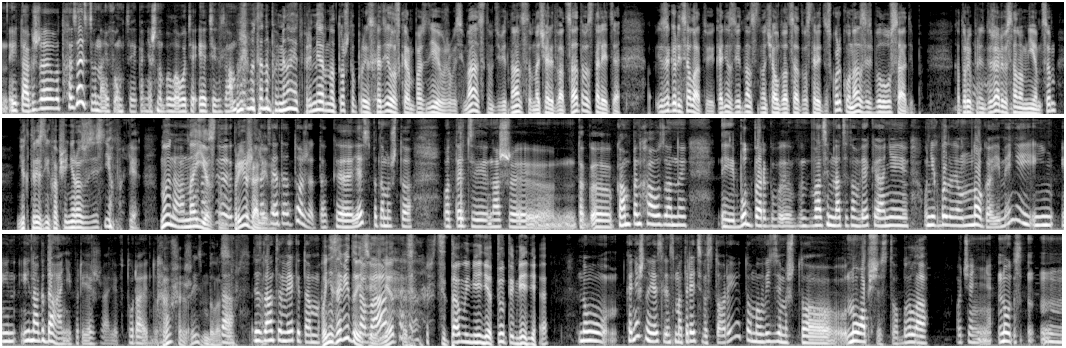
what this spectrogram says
и также вот хозяйственная функция, конечно, была у этих замков. В общем, это напоминает примерно то, что происходило, скажем, позднее, уже в 18-м, 19-м, начале 20-го столетия. Если говорить о Латвии, конец 19-го, начало 20-го столетия, сколько у нас здесь было усадеб, которые да. принадлежали в основном немцам, Некоторые из них вообще ни разу здесь не были. Ну, да, наездом кстати, приезжали. Кстати, это тоже так э, есть, потому что вот эти наши э, так, э, Кампенхаузены, и Будберг в 18 веке, они, у них было много имений, и, и иногда они приезжали в Турайду. Хорошая жизнь была, да. В 19 веке там... Вы не завидуете, Товар. нет? Там имение, тут имение. Ну, конечно, если смотреть в историю, то мы видим, что ну, общество было очень, ну,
